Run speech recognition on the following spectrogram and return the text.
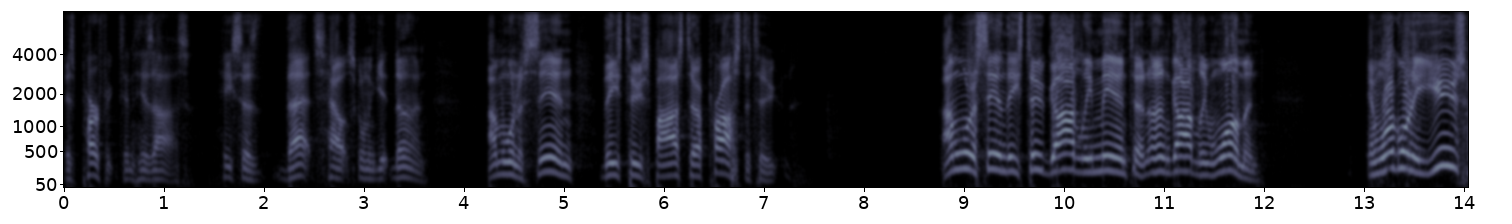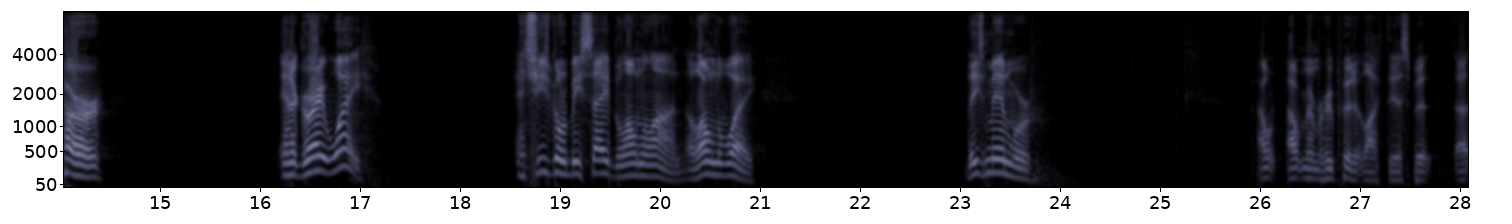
is perfect in His eyes. He says, That's how it's going to get done. I'm going to send these two spies to a prostitute. I'm going to send these two godly men to an ungodly woman. And we're going to use her in a great way. And she's going to be saved along the line, along the way. These men were, I don't, I don't remember who put it like this, but uh,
